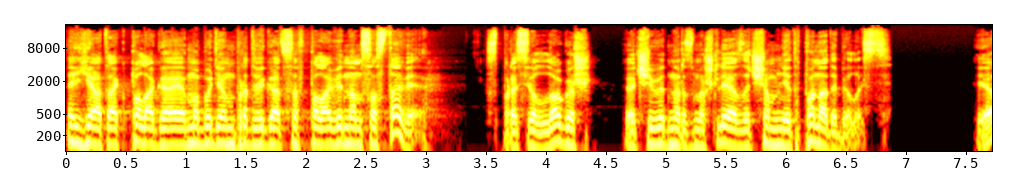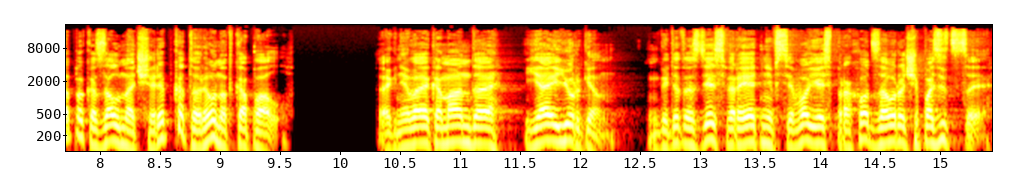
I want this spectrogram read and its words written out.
«Я так полагаю, мы будем продвигаться в половинном составе?» Спросил Логош, очевидно размышляя, зачем мне это понадобилось. Я показал на череп, который он откопал. «Огневая команда, я и Юрген. Где-то здесь, вероятнее всего, есть проход за урочи позиции.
